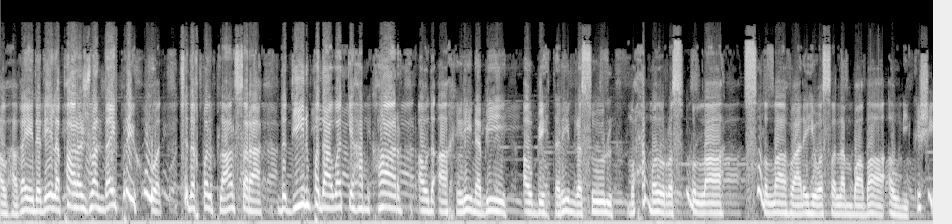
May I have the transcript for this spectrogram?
او هغه یې د دې لپاره ژوندی پرېښود چې د خپل پلار سره د دین په دعوت کې همکار او د آخري نبی او بهترین رسول محمد رسول الله صلی الله علیه وسلم بابا او نیکه شي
